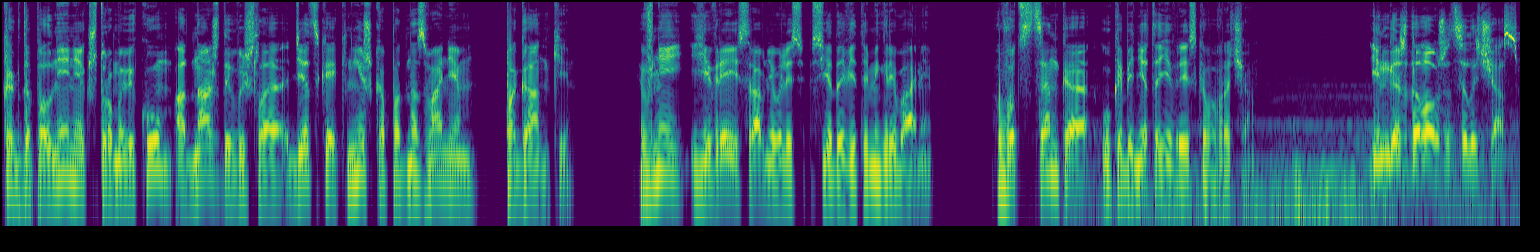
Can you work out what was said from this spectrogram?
Как дополнение к штурмовику однажды вышла детская книжка под названием «Поганки». В ней евреи сравнивались с ядовитыми грибами. Вот сценка у кабинета еврейского врача. Инга ждала уже целый час.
